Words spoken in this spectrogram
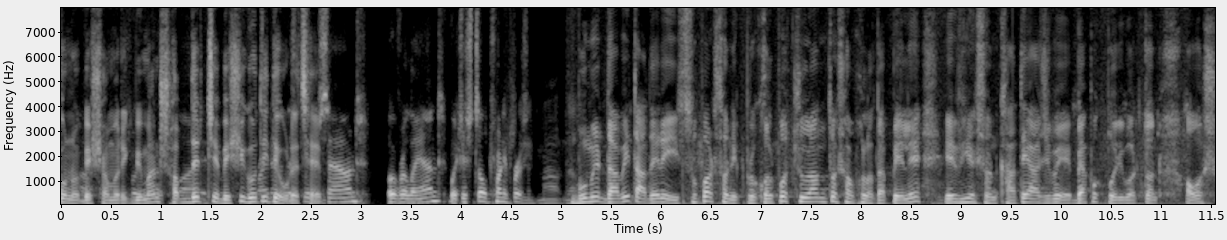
কোনো বেসামরিক বিমান শব্দের চেয়ে বেশি গতিতে উড়েছে। Over land, which is still 20%. বুমের দাবি তাদের এই সুপারসনিক প্রকল্প চূড়ান্ত সফলতা পেলে এভিয়েশন খাতে আসবে ব্যাপক পরিবর্তন। অবশ্য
